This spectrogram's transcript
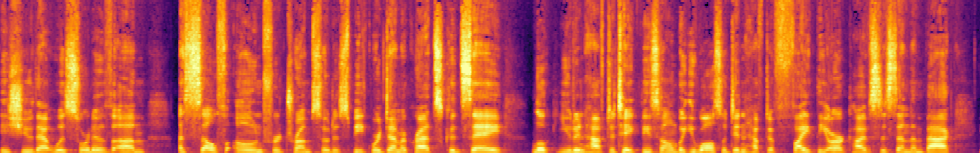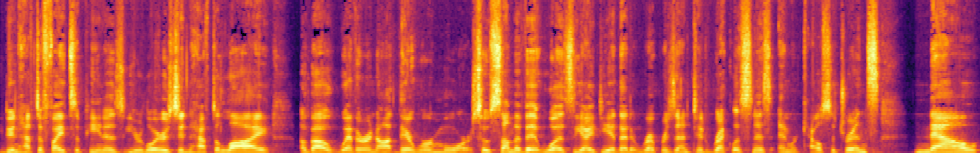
issue that was sort of um, a self owned for Trump, so to speak, where Democrats could say, look, you didn't have to take these home, but you also didn't have to fight the archives to send them back. You didn't have to fight subpoenas. Your lawyers didn't have to lie about whether or not there were more. So some of it was the idea that it represented recklessness and recalcitrance. Now,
